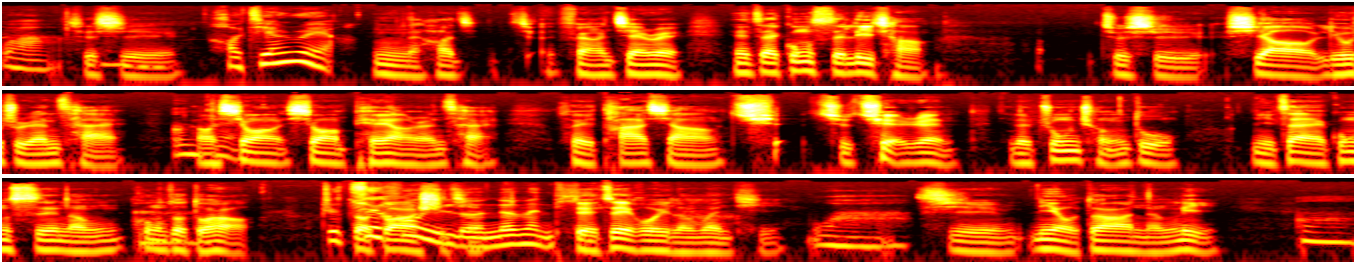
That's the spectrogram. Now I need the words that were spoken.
哇，就是好尖锐啊！嗯，好，非常尖锐，因为在公司的立场就是需要留住人才。然后希望希望培养人才，所以他想确去确认你的忠诚度，你在公司能工作多少？这最后一轮的问题。对，最后一轮问题。哇，是你有多少能力？哦，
